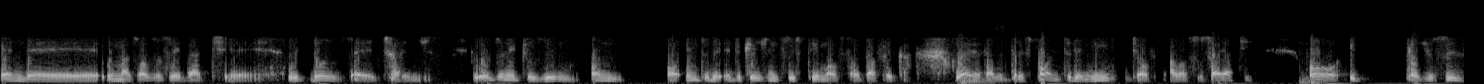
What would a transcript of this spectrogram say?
and uh, we must also say that uh, with those uh, challenges, we also need to zoom on into the education system of South Africa, whether yes. it respond to the need of our society mm-hmm. or it produces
